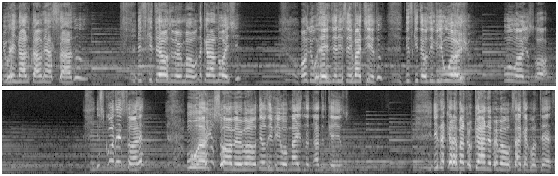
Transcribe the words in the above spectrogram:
E o reinado estava ameaçado. Diz que Deus, meu irmão, naquela noite, onde o reino dele ser invadido, diz que Deus envia um anjo. Um anjo só. Escuta a história. Um anjo só, meu irmão. Deus enviou mais nada do que isso. E naquela madrugada, meu irmão, sabe o que acontece?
